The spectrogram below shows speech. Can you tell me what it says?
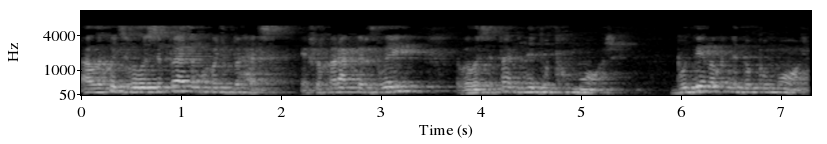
Але хоч з велосипедом, хоч без. Якщо характер злий, велосипед не допоможе. Будинок не допоможе.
